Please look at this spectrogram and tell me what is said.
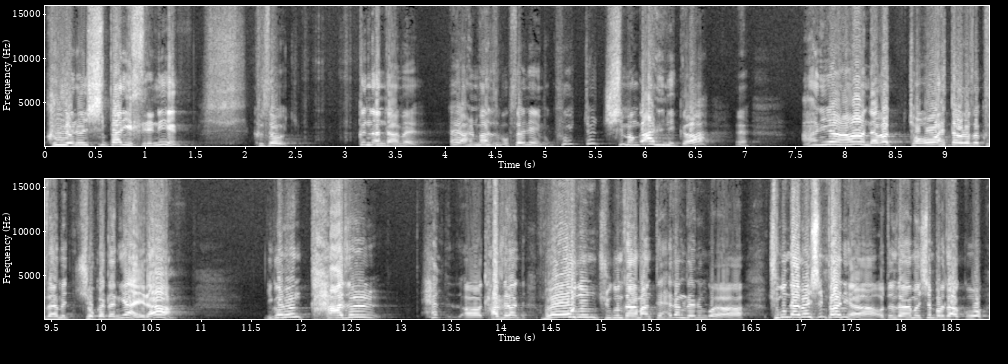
그 후에는 심판이 있으리니 그래서 끝난 다음에 에, 알만스 목사님 그좀 심한 거 아닙니까? 에? 아니야 내가 저거 했다 그래서 그 다음에 지옥 가다는 게 아니라 이거는 다들 어, 다들 모든 죽은 사람한테 해당되는 거야. 죽은 다음에 심판이야. 어떤 사람은 심판받았고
